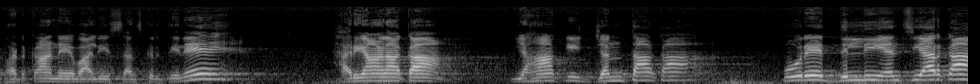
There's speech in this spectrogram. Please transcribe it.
भटकाने वाली संस्कृति ने हरियाणा का, यहाँ की जनता का, पूरे दिल्ली एनसीआर का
